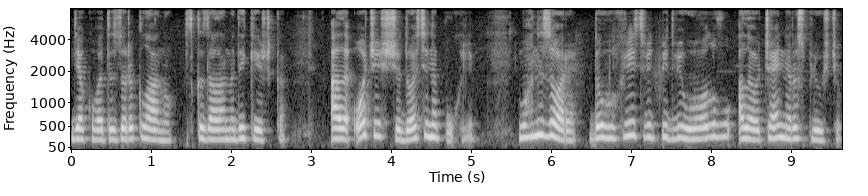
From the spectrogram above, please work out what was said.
дякувати зореклану, сказала медикишка, але очі ще досі напухлі. Вогнезоре, довгохвіст від підвів голову, але очей не розплющив.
